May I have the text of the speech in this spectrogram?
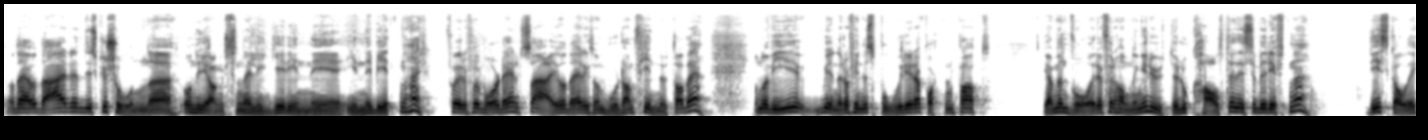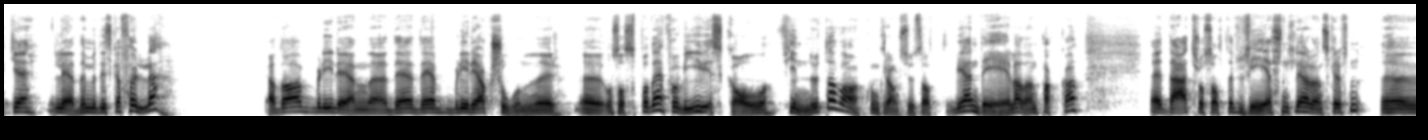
og det er jo der diskusjonene og nyansene ligger inn i, inn i biten her. For, for, vår del så er jo det liksom hvordan finne ut av det. Og når vi begynner å finne spor i rapporten på at ja, men våre forhandlinger ute lokalt i disse bedriftene, de skal ikke lede, men de skal følge. Ja, da blir det, en, det, det blir reaksjoner uh, hos oss på det. For vi skal finne ut av hva konkurranseutsatt Vi er en del av den pakka. Eh, det er tross alt det vesentlige av lønnskreften. Eh,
